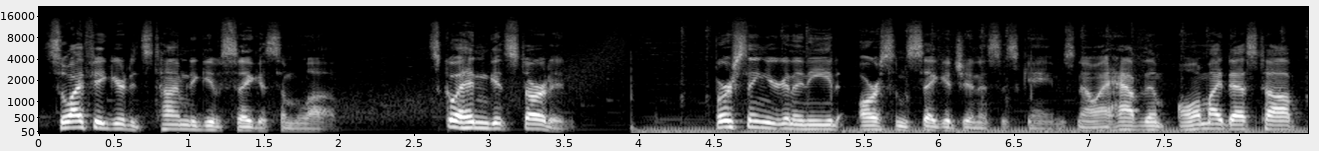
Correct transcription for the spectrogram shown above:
so I figured it's time to give Sega some love. Let's go ahead and get started. First thing you're going to need are some Sega Genesis games. Now I have them on my desktop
